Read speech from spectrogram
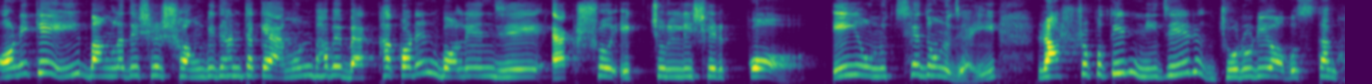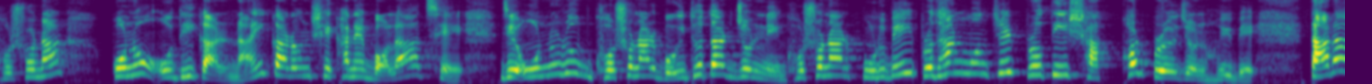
অনেকেই বাংলাদেশের সংবিধানটাকে এমনভাবে ব্যাখ্যা করেন, বলেন যে একশো একচল্লিশের ক এই অনুচ্ছেদ অনুযায়ী রাষ্ট্রপতির নিজের জরুরি অবস্থা ঘোষণার কোনো অধিকার নাই। কারণ সেখানে বলা আছে যে অনুরূপ ঘোষণার বৈধতার জন্য ঘোষণার পূর্বেই প্রধানমন্ত্রীর প্রতি স্বাক্ষর প্রয়োজন হইবে। তারা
